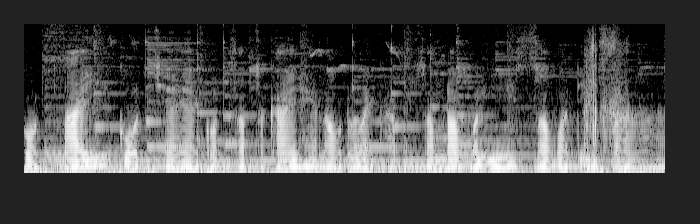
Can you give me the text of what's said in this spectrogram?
กดไลค์ กดแชร์ กด Subscribe ให้เราด้วยครับ สำหรับวันนี้สวัสดีครับ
